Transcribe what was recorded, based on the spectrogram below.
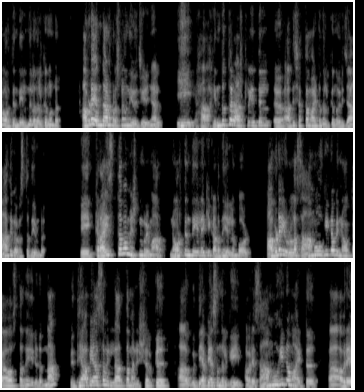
നോർത്ത് ഇന്ത്യയിൽ നിലനിൽക്കുന്നുണ്ട്. അവിടെ എന്താണ് പ്രശ്നം എന്ന് ചോദിച്ചു കഴിഞ്ഞാൽ ഈ ഹിന്ദുത്വ രാഷ്ട്രീയത്തിൽ അതിശക്തമായിട്ട് നിൽക്കുന്ന ഒരു ജാതി വ്യവസ്ഥതയുണ്ട്. ഈ ക്രൈസ്തവ മിഷണറിമാർ നോർത്ത് ഇന്ത്യയിലേക്ക് കടന്നു ചെല്ലുമ്പോൾ അവിടെയുള്ള സാമൂഹിക പിന്നോക്കാവസ്ഥ നേരിടുന്ന വിദ്യാഭ്യാസമില്ലാത്ത മനുഷ്യർക്ക് വിദ്യാഭ്യാസം നൽകുകയും അവരെ സാമൂഹികമായിട്ട് അവരെ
